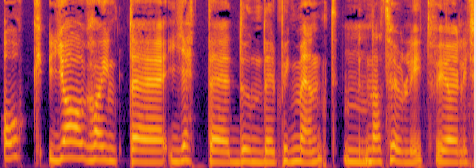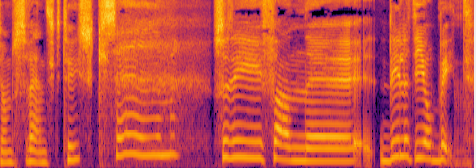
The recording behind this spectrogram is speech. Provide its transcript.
Och jag har inte jättedunderpigment Mm. naturligt för jag är liksom svensk-tysk. Same. Så det är fan, eh, det är lite jobbigt.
